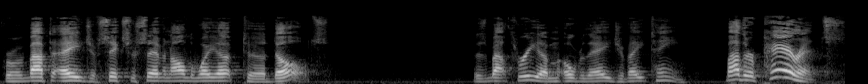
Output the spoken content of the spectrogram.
from about the age of six or seven all the way up to adults. There's about three of them over the age of 18. By their parents.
